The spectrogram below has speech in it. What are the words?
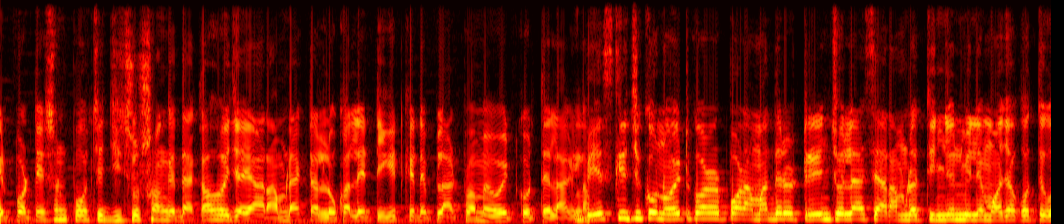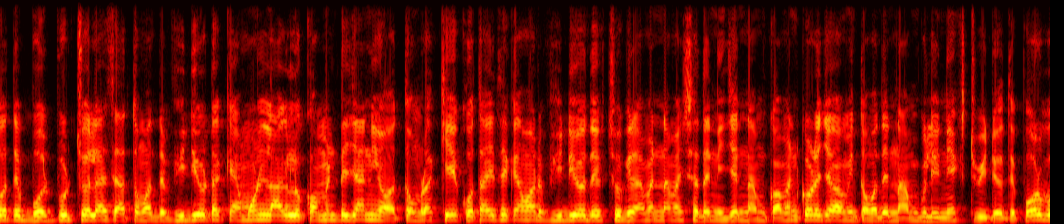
এরপর স্টেশন পৌঁছে যিশুর সঙ্গে দেখা হয়ে যায়, আর আমরা একটা লোকালের টিকিট কেটে প্ল্যাটফর্মে ওয়েট করতে লাগলাম। বেশ কিছুক্ষণ ওয়েট করার পর আমাদেরও ট্রেন চলে আসে, আর আমরা তিনজন মিলে মজা করতে করতে বোলপুর চলে আসে। আর তোমাদের ভিডিওটা কেমন লাগল কমেন্টে জানিও। তোমরা কে কোথায় থেকে আমার ভিডিও দেখছ, গ্রামের নামের সাথে নিজের নাম কমেন্ট করে যাও, আমি তোমাদের নামগুলি নেক্সট ভিডিওতে পড়ব।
